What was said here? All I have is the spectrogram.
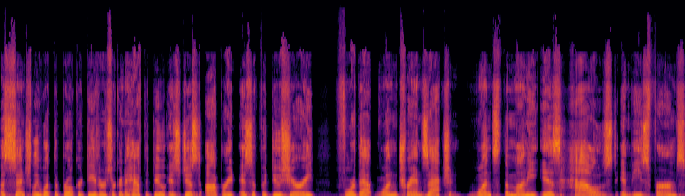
essentially what the broker dealers are going to have to do is just operate as a fiduciary for that one transaction once the money is housed in these firms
